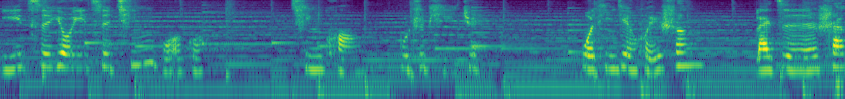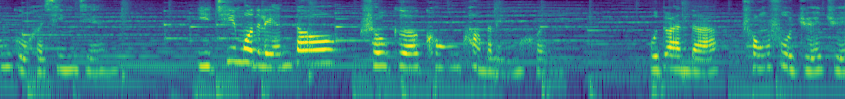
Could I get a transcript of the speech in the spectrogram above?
一次又一次轻薄过，轻狂不知疲倦。我听见回声，来自山谷和心间，以寂寞的镰刀收割空旷的灵魂，不断的重复决绝，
